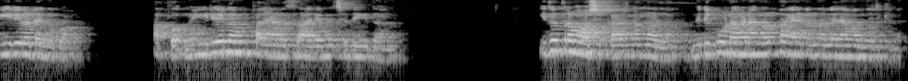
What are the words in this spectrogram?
വീഡിയോയിലോട്ട് അങ്ങ് പോകാം അപ്പോൾ വീഡിയോയിൽ നമുക്ക് പറയാനുള്ള സാരി എന്ന് വെച്ചത് ഇതാണ്. ഇതത്ര മോശക്കാരനൊന്നുമല്ല. ഇതിന്റെ ഗുണഗണങ്ങൾ പറയാനൊന്നുമല്ല ഞാൻ വന്നിരിക്കുന്നത്.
